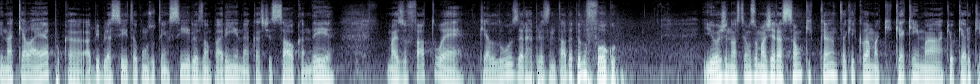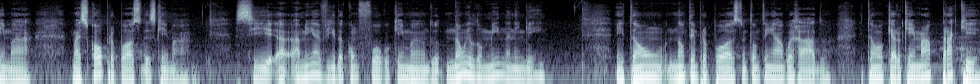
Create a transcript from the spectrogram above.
E naquela época, a Bíblia cita alguns utensílios, lamparina, castiçal, candeia. Mas o fato é que a luz era representada pelo fogo. E hoje nós temos uma geração que canta, que clama, que quer queimar, que eu quero queimar. Mas qual o propósito desse queimar? Se a, a minha vida com fogo queimando não ilumina ninguém, então não tem propósito, então tem algo errado. Então eu quero queimar para quê?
